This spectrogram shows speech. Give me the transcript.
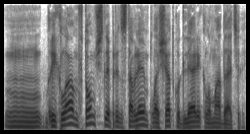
реклам, в том числе предоставляем площадку для рекламодателей.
